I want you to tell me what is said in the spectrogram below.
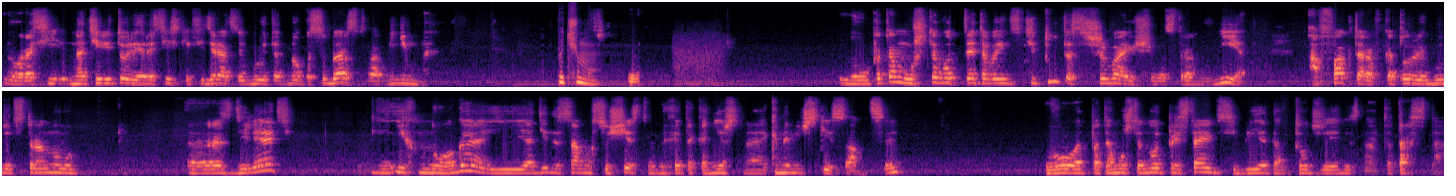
ну, России, на территории Российской Федерации будет одно государство, минимальны. Почему? Ну, потому что вот этого института, сшивающего страну, нет. А факторов, которые будут страну э, разделять, их много. И один из самых существенных – это, конечно, экономические санкции. Вот, потому что, ну, вот представим себе там тот же, я не знаю, Татарстан.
